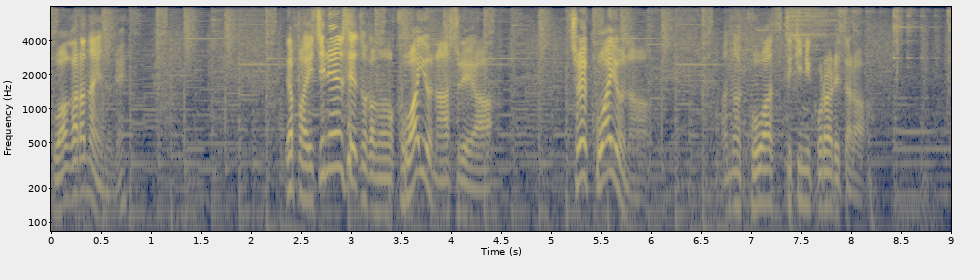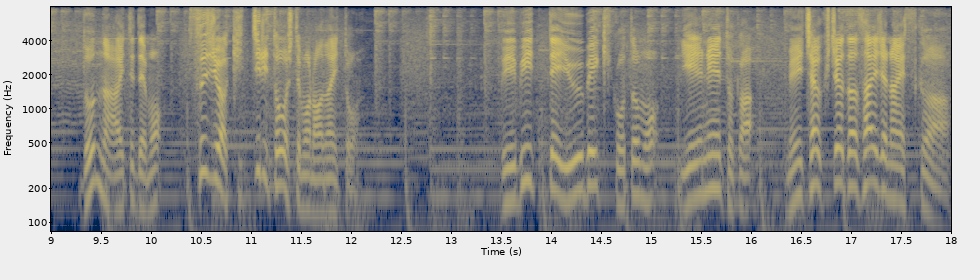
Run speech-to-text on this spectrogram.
怖がらないのね。やっぱ1年生とかも怖いよなそれやそれ怖いよな。あんな高圧的に来られたらどんな相手でも筋はきっちり通してもらわないと。ビビって言うべきことも言えねえとかめちゃくちゃダサいじゃないっすか。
